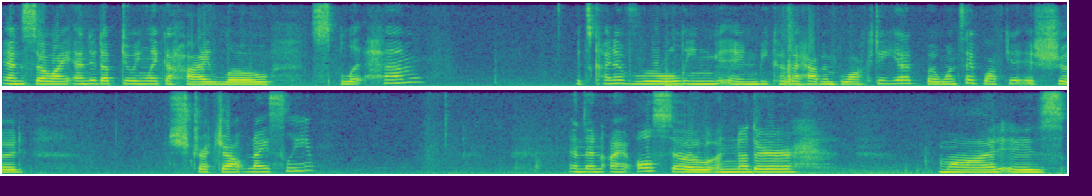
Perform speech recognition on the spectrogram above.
And so I ended up doing like a high-low split hem. It's kind of rolling in because I haven't blocked it yet, but once I block it, it should stretch out nicely. And then I also, another mod is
